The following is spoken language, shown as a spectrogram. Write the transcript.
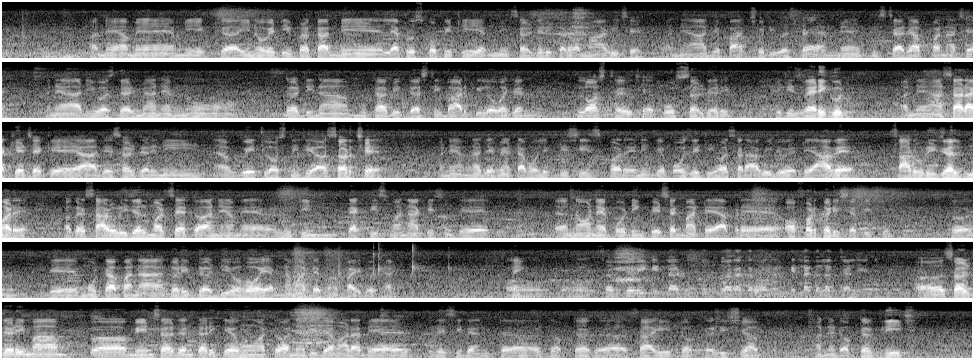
અને અમે એમની એક ઇનોવેટિવ પ્રકારની લેપ્રોસ્કોપીથી એમની સર્જરી કરવામાં આવી છે. અને આજે પાંચ, છ દિવસ થયા એમને ડિસ્ચાર્જ આપવાના છે. અને આ દિવસ દરમિયાન એમનું દર્દીના મુતાબિક દસથી બાર કિલો વજન લોસ થયું છે post surgery it is very good અને આશા રાખીએ છીએ કે આ જે સર્જરીની વેટ લોસની જે અસર છે અને એમના જે મેટાબોલિક ડિસીઝ પર એની જે પોઝિટિવ અસર આવી જોઈએ તે આવે સારું રિઝલ્ટ મળે. અગર સારું રિઝલ્ટ મળશે તો આને અમે રૂટીન પ્રેક્ટિસમાં નાખીશું જે નોન એફોર્ડિંગ પેશન્ટ માટે આપણે ઓફર કરી શકીશું. તો જે મોટાપાના ગરીબ દર્દીઓ હોય એમના માટે પણ ફાયદો થાય. થેન્ક અ, સર્જરી કેટલા ડૉક્ટરો દ્વારા કરવામાં અને કેટલા કલાક ચાલે હતી સર્જરીમાં મેઇન સર્જન તરીકે હું હતો અને બીજા મારા બે resident doctor Shahid doctor Rishabh અને ડૉક્ટર બ્રિજ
